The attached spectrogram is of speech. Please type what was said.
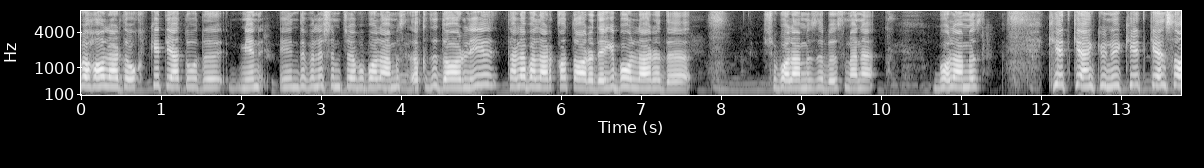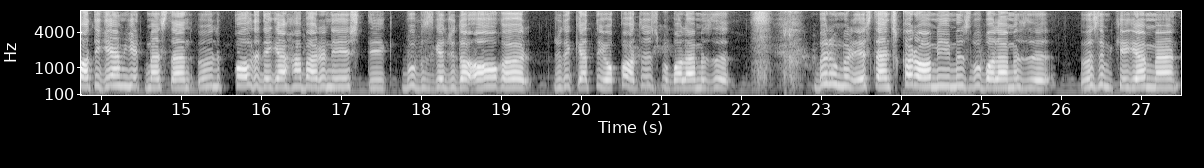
baholarda o'qib ketayotgandi men endi bilishimcha bu bolamiz iqtidorli talabalar qatoridagi bolalar edi shu bolamizni biz mana bolamiz ketgan kuni ketgan soatiga ham yetmasdan o'lib qoldi degan xabarini eshitdik. Bu bizga juda og'ir juda katta yo'qotish. Bu bolamizni bir umr esdan chiqara olmaymiz bu bolamizni. O'zim kelganman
